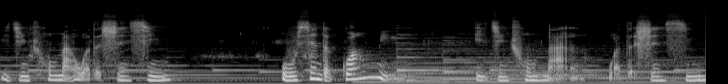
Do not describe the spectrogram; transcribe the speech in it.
已经充满我的身心，无限的光明已经充满我的身心。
